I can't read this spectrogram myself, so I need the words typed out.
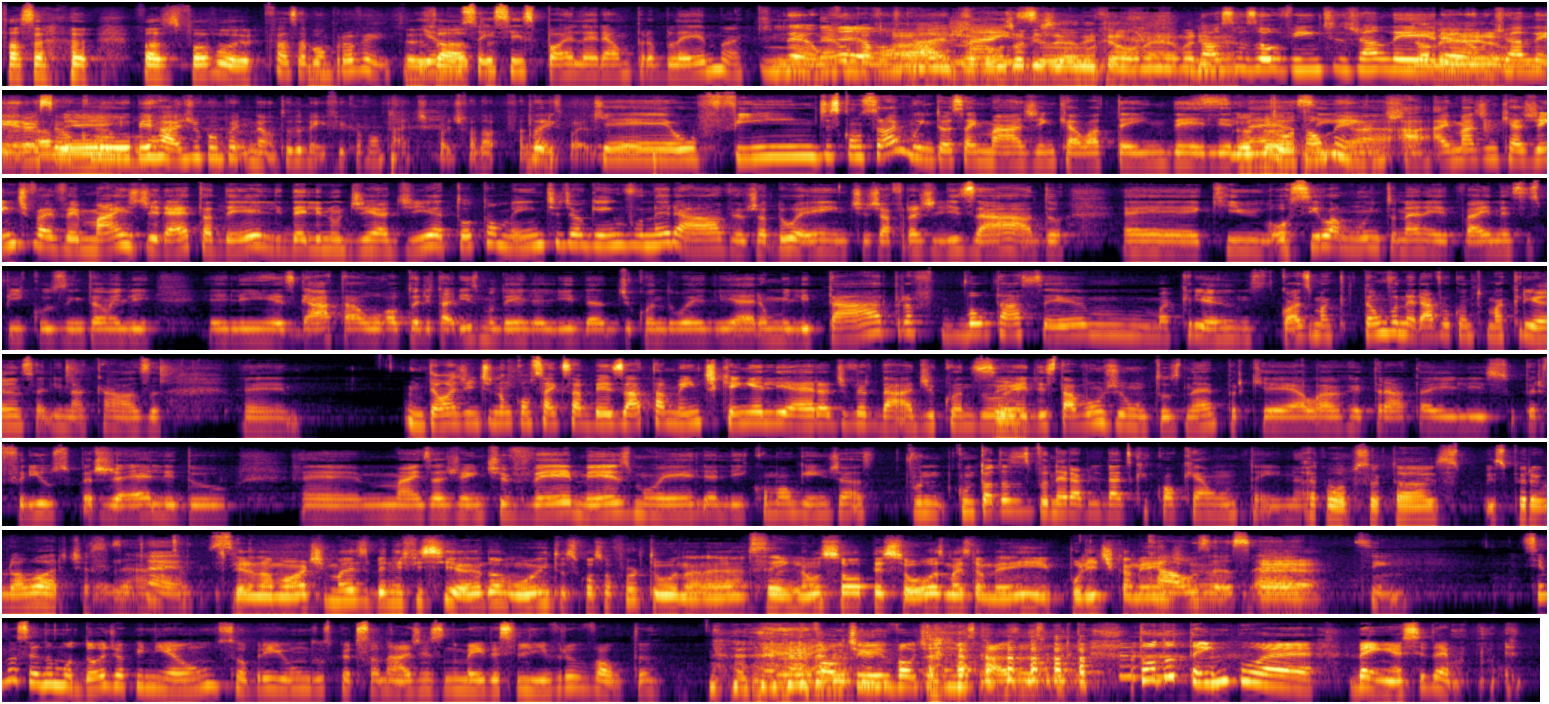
Faça, faça favor. Faça bom proveito. Exato. E eu não sei se spoiler é um problema. Aqui, não, não, fica à vontade. Ah, já vamos avisando o... então, né, Marina? Nossos ouvintes já leram, já leram. Já leram. Esse é o Clube Rádio Companhia. Não, tudo bem, fica à vontade. Pode falar, falar Porque spoiler. Porque o fim desconstrói muito essa imagem que ela tem dele, né? Uhum. Totalmente. Assim, a, a, imagem que a gente vai ver mais direta dele, dele no dia a dia, é totalmente de alguém vulnerável, já doente, já fragilizado. É, que oscila muito, né? Vai nesses picos, então ele ele resgata o autoritarismo dele ali da, de quando ele era um militar para voltar a ser uma criança, quase uma, tão vulnerável quanto uma criança ali na casa. É, então a gente não consegue saber exatamente quem ele era de verdade quando Sim. eles estavam juntos, né? Porque ela retrata ele super frio, super gélido, é, mas a gente vê mesmo ele ali como alguém já com todas as vulnerabilidades que qualquer um tem, né? É como uma pessoa que tá es- esperando a morte, assim. né? Exato. É. Esperando a morte, mas beneficiando a muitos com a sua fortuna, né? Sim. Não só pessoas, mas também politicamente. né? Causas, é. Sim. Se você não mudou de opinião sobre um dos personagens no meio desse livro, volta. volte, volte algumas casas. Porque todo tempo é. Bem, essa ideia.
